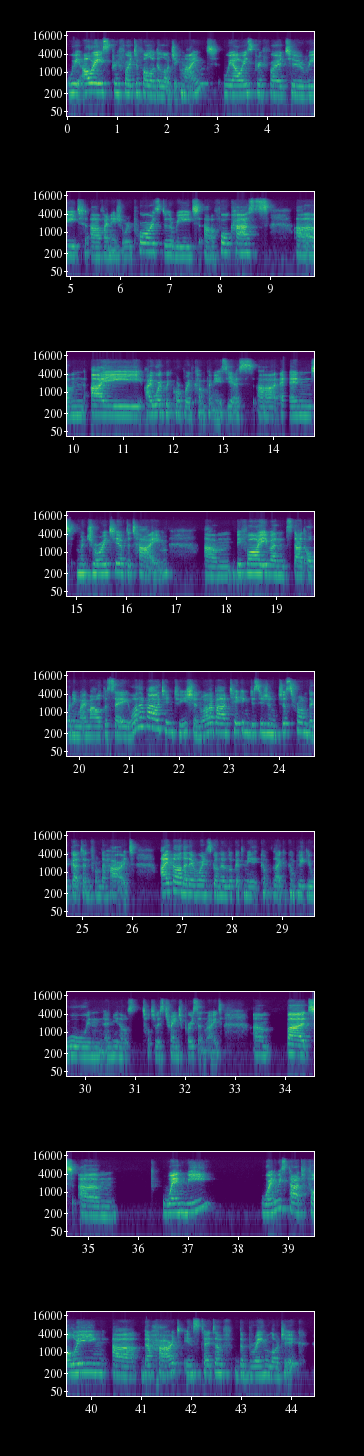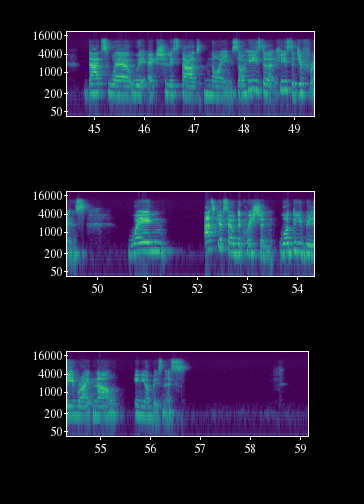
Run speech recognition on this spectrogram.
we always prefer to follow the logic mind. We always prefer to read uh, financial reports, to read uh, forecasts, um, I I work with corporate companies, yes, uh, and majority of the time, um, before I even start opening my mouth to say, what about intuition? What about taking decision just from the gut and from the heart? I thought that everyone is going to look at me com- like a completely woo and, and you know totally strange person, right? Um, but um, when we when we start following uh, the heart instead of the brain logic, that's where we actually start knowing. So here's the here's the difference. When ask yourself the question, what do you believe right now in your business?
